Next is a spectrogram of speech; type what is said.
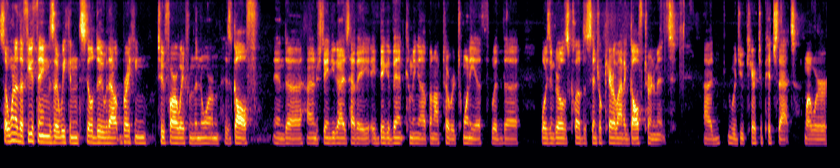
So one of the few things that we can still do without breaking too far away from the norm is golf. And uh, I understand you guys have a, a big event coming up on October 20th with the Boys and Girls Club, the Central Carolina Golf Tournament. Uh, would you care to pitch that while we're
